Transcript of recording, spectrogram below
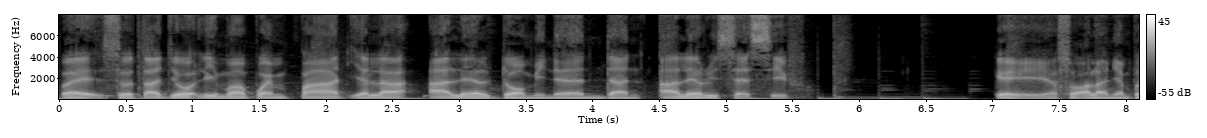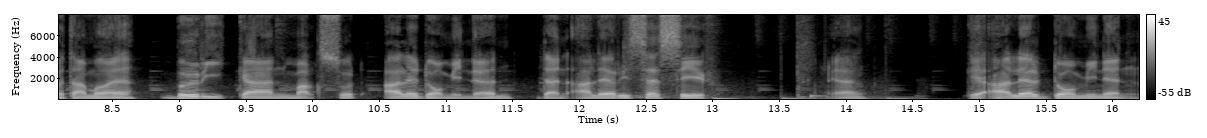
Baik, so tajuk 5.4 ialah alel dominan dan alel recessive. Okey, soalan yang pertama ya. Berikan maksud alel dominan dan alel resesif. Ya. Okey, alel dominan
